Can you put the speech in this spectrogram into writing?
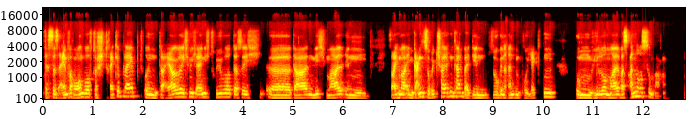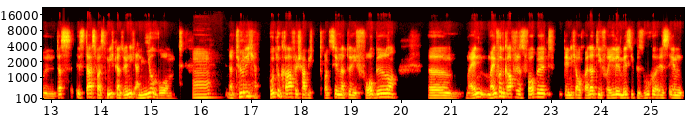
dass das einfach irgendwo auf der Strecke bleibt. Und da ärgere ich mich eigentlich drüber, dass ich äh, da nicht mal in sage ich mal, in Gang zurückschalten kann bei den sogenannten Projekten, um wieder mal was anderes zu machen. Und das ist das, was mich persönlich an mir wurmt. Mhm. Natürlich, fotografisch habe ich trotzdem natürlich Vorbilder. Äh, mein, mein fotografisches Vorbild, den ich auch relativ regelmäßig besuche, ist eben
